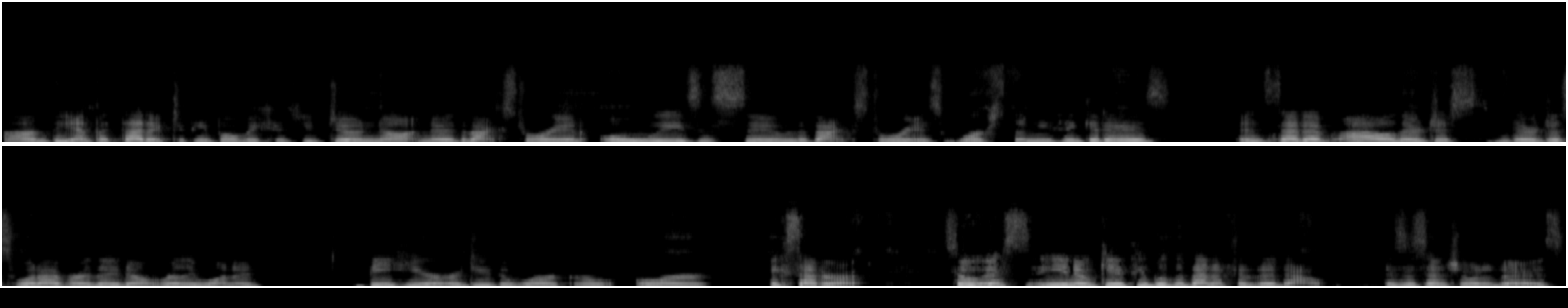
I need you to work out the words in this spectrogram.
um, be empathetic to people because you do not know the backstory and always assume the backstory is worse than you think it is instead of oh they're just they're just whatever. They don't really want to be here or do the work or or etc so you know give people the benefit of the doubt is essentially what it is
